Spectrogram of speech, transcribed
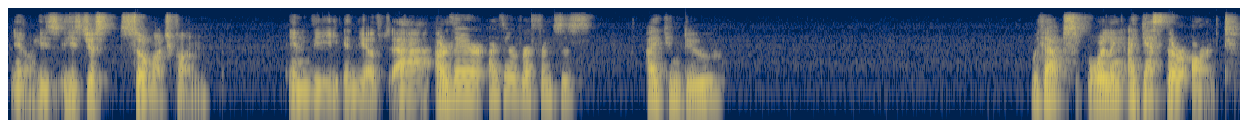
You know, he's he's just so much fun in the in the other. Ah, are there are there references I can do without spoiling? I guess there aren't.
